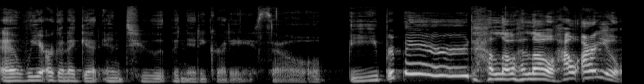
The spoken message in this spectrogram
And we are going to get into the nitty gritty. So be prepared. Hello, hello. How are you?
